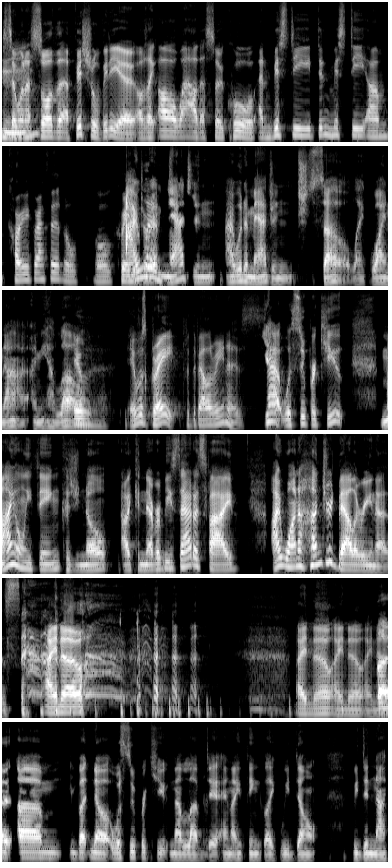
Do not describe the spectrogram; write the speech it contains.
So when I hmm saw the official video, I was like, "Oh wow, that's so cool!" And Misty didn't Misty um choreograph it or or create? I creative would direct? imagine, I would imagine so. Like, why not? I mean, hello. w- it was great with the ballerinas. Yeah, it was super cute. My only thing, because you know, I can never be satisfied. I want a hundred ballerinas, I know. I know, I know, I know. but um, but no, it was super cute, and I loved it. And I think like we don't, we did not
